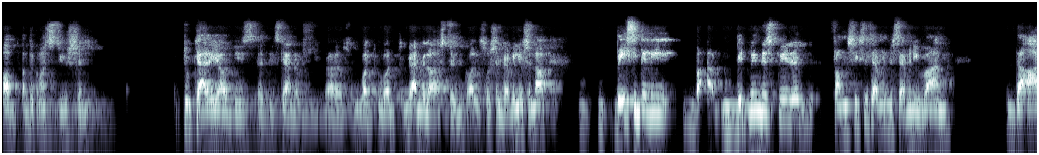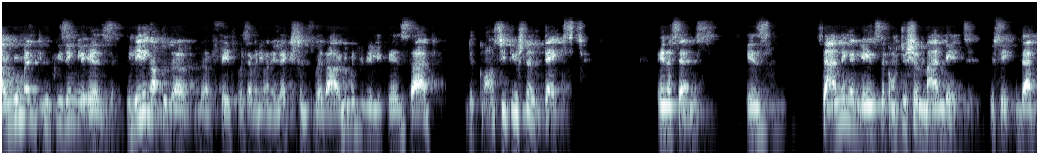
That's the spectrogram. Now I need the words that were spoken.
of, of the constitution to carry out these uh, these kind of uh, what what Granville Austin called social revolution. Now, basically, between this period from 67 to 71, the argument increasingly is leading up to the, the fateful 71 elections, where the argument really is that the constitutional text, in a sense, is standing against the constitutional mandate. You see, that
